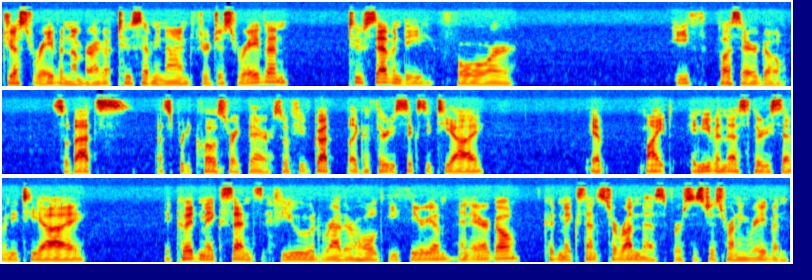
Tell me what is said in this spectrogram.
just Raven number. I got 279 for just Raven, 270 for ETH plus Ergo. So that's that's pretty close right there. So if you've got like a 3060 Ti, it might, and even this 3070 Ti, it could make sense if you would rather hold Ethereum and Ergo could make sense to run this versus just running Raven.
